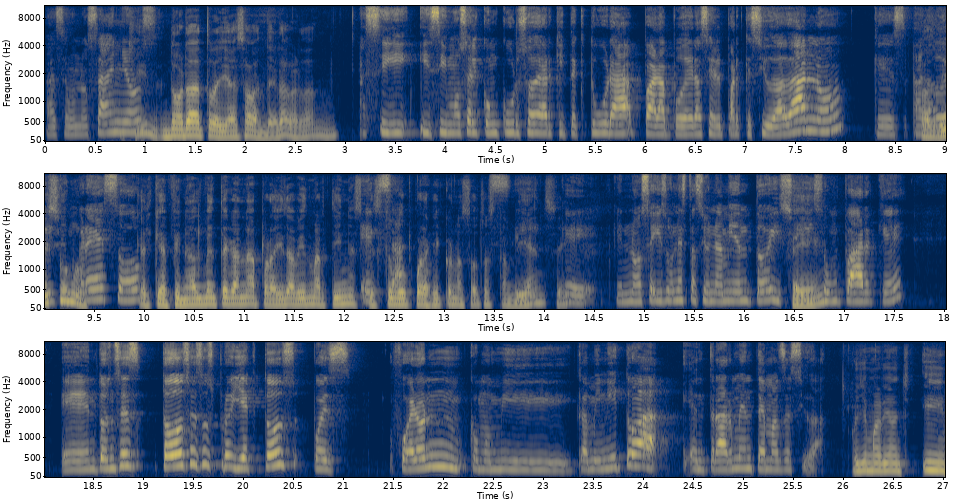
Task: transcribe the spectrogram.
hace unos años. Sí, Nora traía esa bandera, ¿verdad? Sí, hicimos el concurso de arquitectura para poder hacer el Parque Ciudadano, que es al lado del. Congreso. El que finalmente gana por ahí David Martínez, que estuvo por aquí con nosotros también. Sí, Que, que no se hizo un estacionamiento y se hizo un parque. Eh, entonces, todos esos proyectos, pues, fueron como mi caminito a entrarme en temas de ciudad. Oye, Marianch, y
